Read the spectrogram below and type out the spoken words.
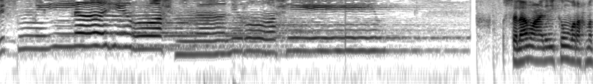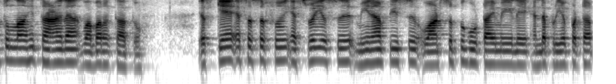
بسم الله الرحمن الرحيم അസ്സലാമു അലൈക്കും വറഹമത്തല്ലാഹി തആല വബറകാത്തു S K S S F S Y S മീനാപ്പീസ് വാട്സപ്പ് കൂട്ടായ്മയിലെ എൻ്റെ പ്രിയപ്പെട്ട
